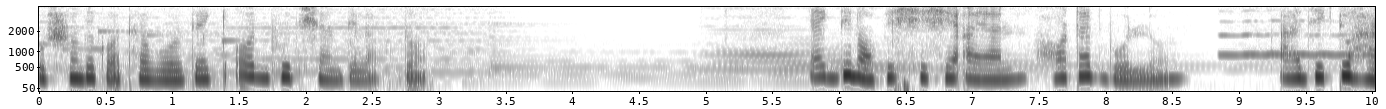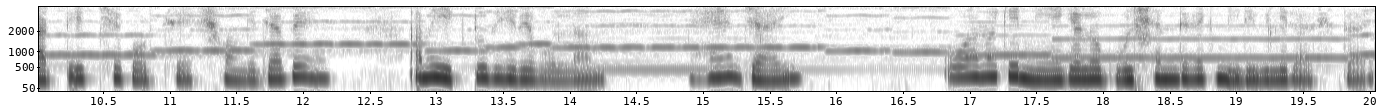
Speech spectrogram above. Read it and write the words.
ওর সঙ্গে কথা বলতে একটা অদ্ভুত শান্তি লাগতো। একদিন অফিস শেষে আয়ান হঠাৎ বলল, আজ একটু হাঁটতে ইচ্ছে করছে, সঙ্গে যাবে? আমি একটু ভেবে বললাম হ্যাঁ যাই। ও আমাকে নিয়ে গেল গুলশানের এক নিরিবিলি রাস্তায়।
